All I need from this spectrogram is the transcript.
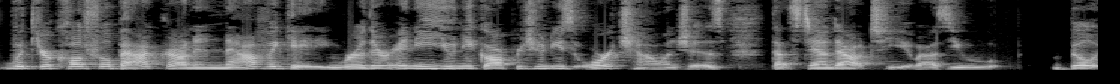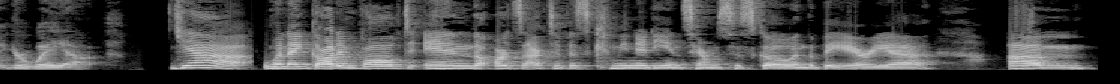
with your cultural background and navigating were there any unique opportunities or challenges that stand out to you as you built your way up? Yeah when i got involved in the arts activist community in san francisco and the bay area um,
